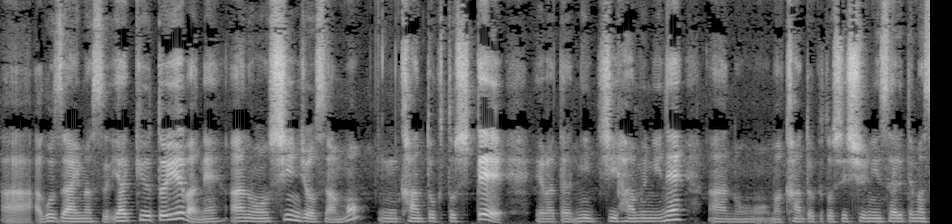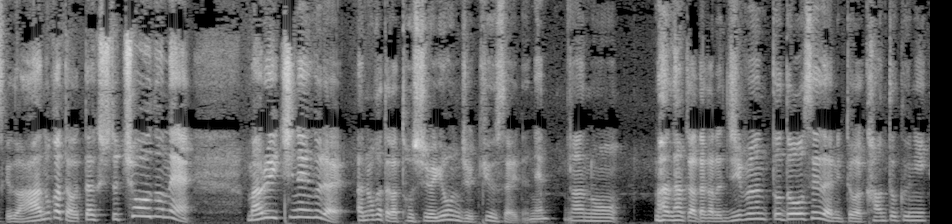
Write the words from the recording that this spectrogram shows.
あございます。野球といえばね、あの、新庄さんも、うん、監督として、また日ハムにね、あの、まあ、監督として就任されてますけど、あの方私とちょうどね、丸1年ぐらい、あの方が年上49歳でね、あの、まあなんかだから自分と同世代の人が監督に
